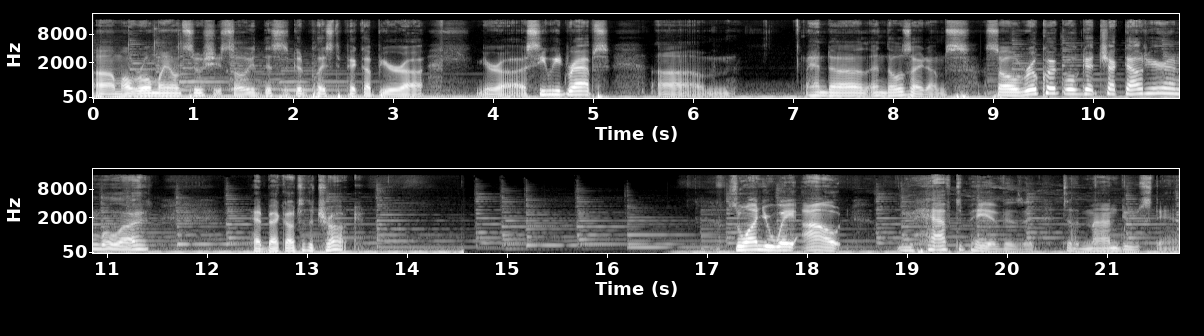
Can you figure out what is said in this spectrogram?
Um, I'll roll my own sushi, so this is a good place to pick up your uh, your uh, seaweed wraps. Um, and uh, and those items. So real quick, we'll get checked out here, and we'll uh, head back out to the truck. So on your way out, you have to pay a visit to the Mandu stand,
